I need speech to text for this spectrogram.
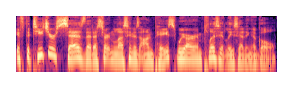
if the teacher says that a certain lesson is on pace, we are implicitly setting a goal.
